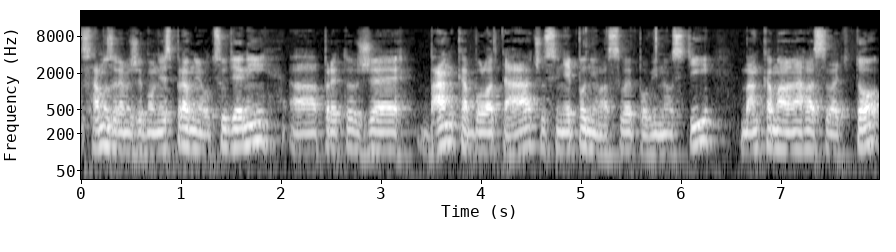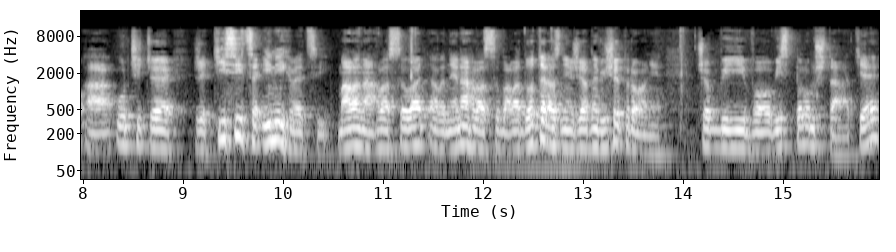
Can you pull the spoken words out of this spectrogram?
Samozrejme, že bol nesprávne odsudený, pretože banka bola tá, čo si neplnila svoje povinnosti banka mala nahlasovať to a určite, že tisíce iných vecí mala nahlasovať, ale nenahlasovala. Doteraz nie žiadne vyšetrovanie, čo by vo vyspelom štáte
